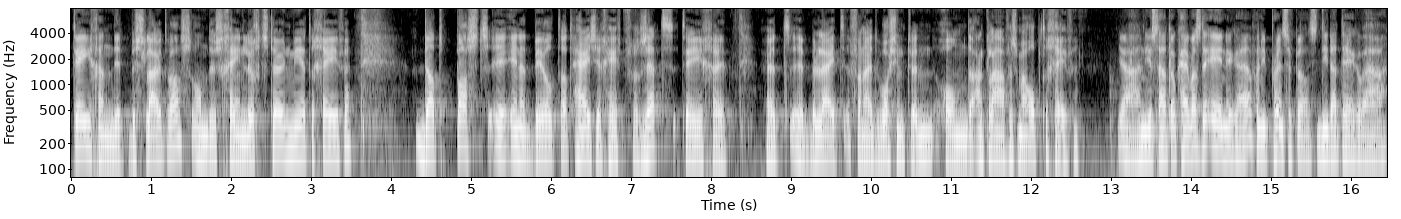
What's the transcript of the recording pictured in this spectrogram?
tegen dit besluit was... om dus geen luchtsteun meer te geven dat past in het beeld dat hij zich heeft verzet tegen het eh, beleid vanuit Washington om de enclaves maar op te geven. Ja, en hier staat ook, hij was de enige hè, van die principals die daar tegen waren.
